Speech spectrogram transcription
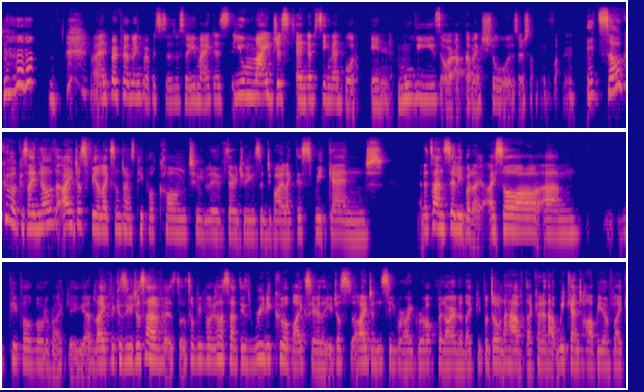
and for filming purposes so you might as you might just end up seeing that boat in movies or upcoming shows or something fun It's so cool because I know that I just feel like sometimes people come to live their dreams in Dubai. Like this weekend, and it sounds silly, but I, I saw um people motorbiking and like because you just have some people just have these really cool bikes here that you just I didn't see where I grew up in Ireland. Like people don't have that kind of that weekend hobby of like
